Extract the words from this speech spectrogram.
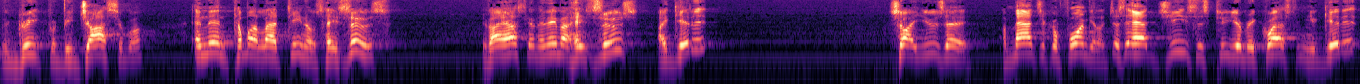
the Greek would be Joshua. And then, come on, Latinos, Jesus. If I ask in the name of Jesus, I get it. So I use a, a magical formula. Just add Jesus to your request and you get it.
